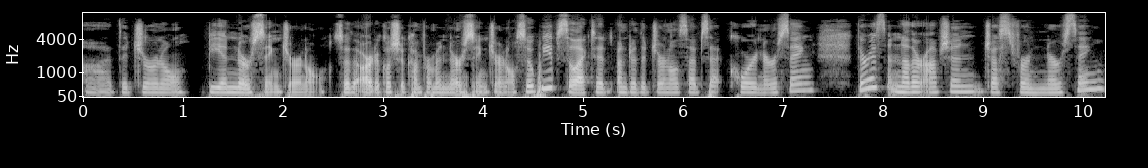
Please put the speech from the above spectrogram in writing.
uh, the journal be a nursing journal. So the article should come from a nursing journal. So we've selected under the journal subset core nursing. There is another option just for nursing.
